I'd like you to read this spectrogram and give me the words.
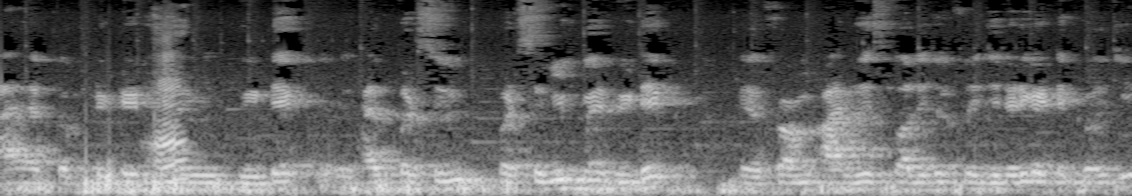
I have completed my BTech. I am pursuing pursuing my BTech uh, from RVS College of Engineering and Technology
